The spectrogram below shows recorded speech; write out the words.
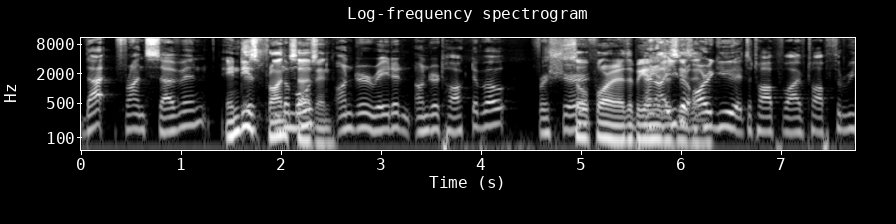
that front seven Indy's is front the seven. most underrated, under talked about for sure. so far at the beginning and uh, of the you season. could argue it's a top five, top three,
